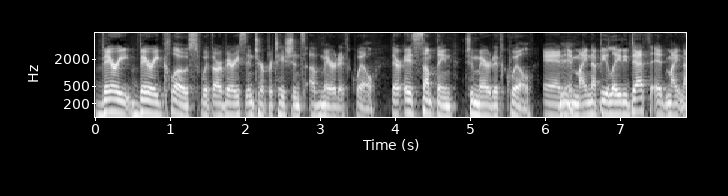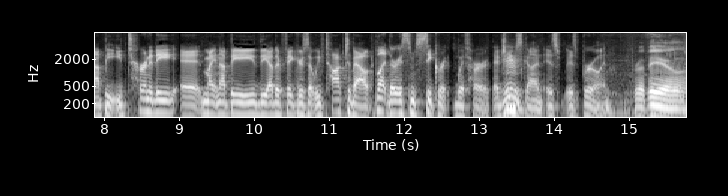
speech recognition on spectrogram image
very, very close with our various interpretations of Meredith Quill. There is something to Meredith Quill, and it might not be Lady Death, it might not be Eternity, it might not be the other figures that we've talked about, but there is some secret with her that James Gunn is is brewing. Reveal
